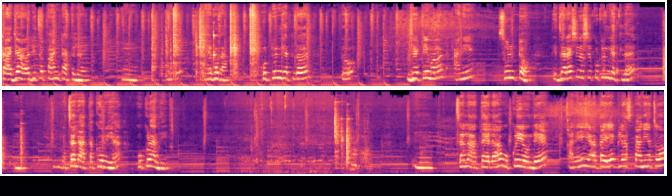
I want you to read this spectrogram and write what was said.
ताज्या हळदीचं पान टाकलंय. हे बघा कुटून घेतलं तो जेटीमध आणि सुंट. ती जराशी अशी कुटून घेतलंय. चला आता करूया. उकळांदी चला आता याला उकळी येऊन दे. आणि आता एक ग्लास पाण्याचं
